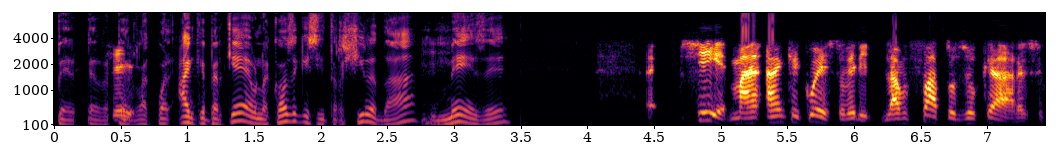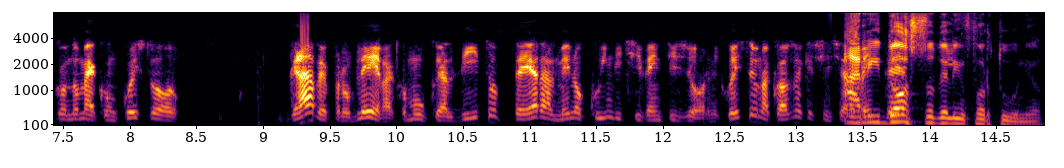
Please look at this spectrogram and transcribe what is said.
per- per- per la qual- anche perché è una cosa che si trascina da un mese Sì, ma anche questo, vedi, l'hanno fatto giocare, secondo me, con questo grave problema comunque al dito per almeno 15-20 giorni. Questa è una cosa che a sinceramente ridosso dell'infortunio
